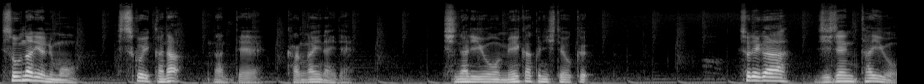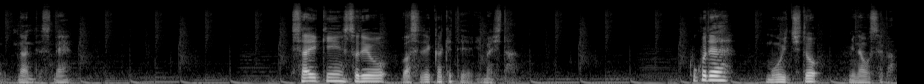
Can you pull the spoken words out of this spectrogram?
そうなるよりもしつこいかななんて考えないでシナリオを明確にしておく。それが事前対応なんですね。最近それを忘れかけていました。ここでもう一度見直せば。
